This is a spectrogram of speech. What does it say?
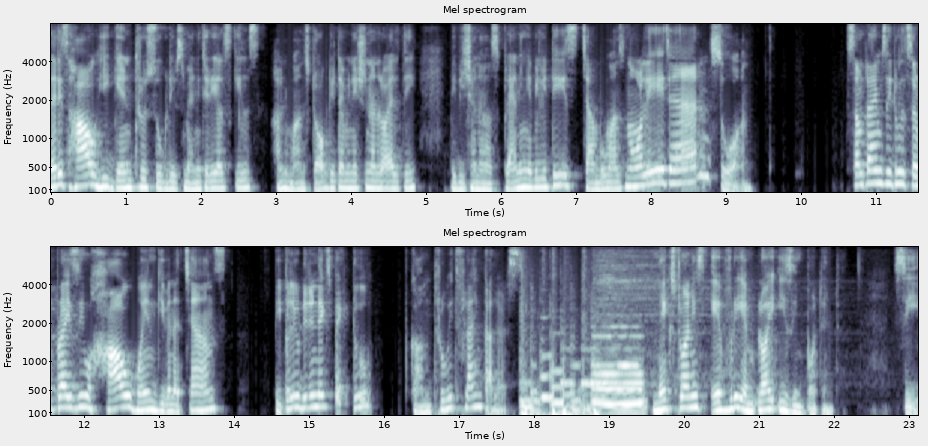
that is how he gained through Sugri's managerial skills, Hanuman's dog determination and loyalty, Bibhishana's planning abilities, Jambavan's knowledge, and so on. Sometimes it will surprise you how, when given a chance, people you didn't expect to come through with flying colors. Next one is every employee is important. See,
